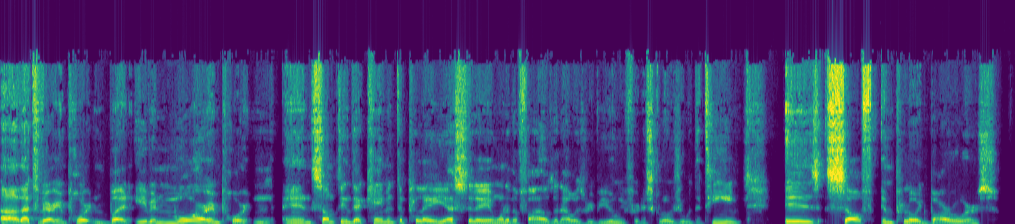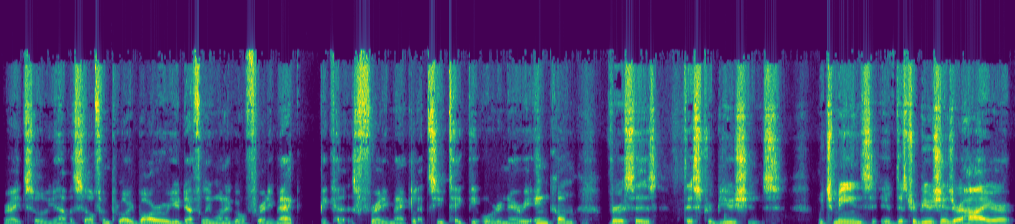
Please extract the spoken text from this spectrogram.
Uh, that's very important. But even more important, and something that came into play yesterday in one of the files that I was reviewing for disclosure with the team, is self employed borrowers, right? So you have a self employed borrower, you definitely want to go Freddie Mac because Freddie Mac lets you take the ordinary income versus distributions, which means if distributions are higher,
